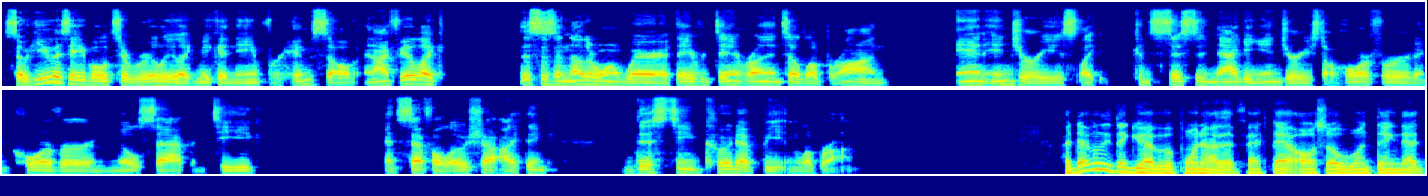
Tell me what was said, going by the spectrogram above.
So he was able to really like make a name for himself and I feel like this is another one where if they didn't run into LeBron and injuries like consistent nagging injuries to Horford and Korver and Millsap and Teague and Sefolosha, I think this team could have beaten LeBron. I definitely think you have a point out of the fact that also one thing that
